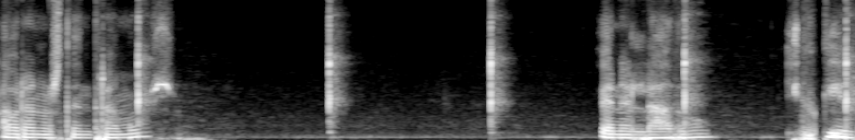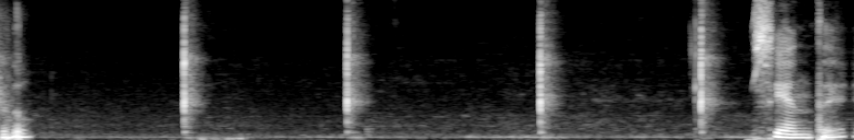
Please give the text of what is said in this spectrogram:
Ahora nos centramos en el lado izquierdo. Siente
